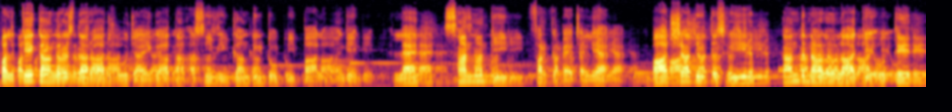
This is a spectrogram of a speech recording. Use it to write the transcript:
ਭਲਕੇ ਕਾਂਗਰਸ ਦਾ ਰਾਜ ਹੋ ਜਾਏਗਾ ਤਾਂ ਅਸੀਂ ਵੀ ਗਾਂਧੀ ਟੋਪੀ ਪਾ ਲਵਾਂਗੇ ਲੈ ਸਾਨੂੰ ਕੀ ਫ਼ਰਕ ਪੈ ਚੱਲਿਆ? ਬਾਦਸ਼ਾਹ ਦੀ ਤਸਵੀਰ ਕੰਧ ਨਾਲੋਂ ਲਾ ਕੇ ਉੱਥੇ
